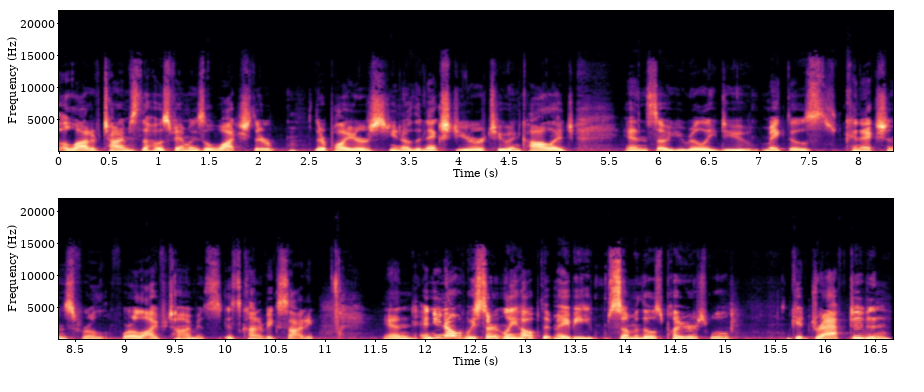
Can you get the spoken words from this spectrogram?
a lot of times, the host families will watch their their players, you know, the next year or two in college, and so you really do make those connections for a, for a lifetime. It's it's kind of exciting and and you know we certainly hope that maybe some of those players will get drafted and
